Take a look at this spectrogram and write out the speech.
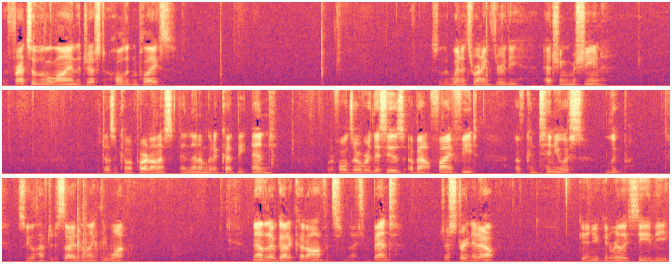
The fret's a little line that just hold it in place. So that when it's running through the etching machine, it doesn't come apart on us. And then I'm going to cut the end where it folds over. This is about five feet of continuous loop. So you'll have to decide the length you want. Now that I've got it cut off, it's nice and bent. Just straighten it out. Again, you can really see the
